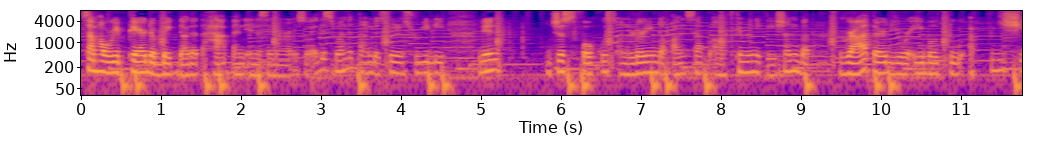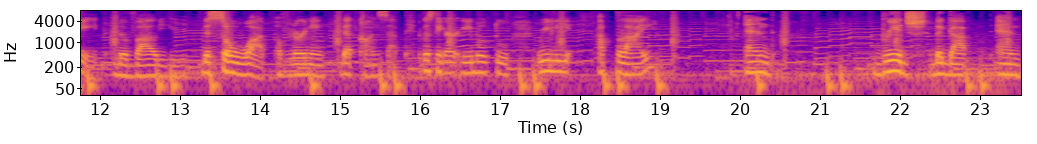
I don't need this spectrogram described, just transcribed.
somehow repair the breakdown that happened in the scenario. So it is one the time that students really didn't just focus on learning the concept of communication, but rather you were able to appreciate the value, the so what of learning that concept because they are able to really apply and bridge the gap and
